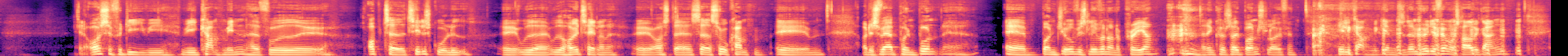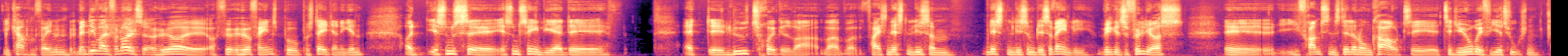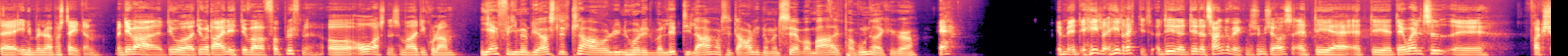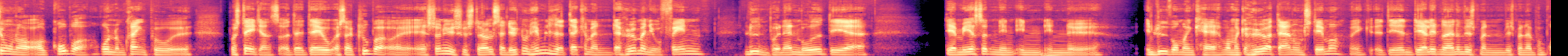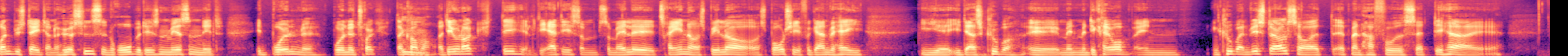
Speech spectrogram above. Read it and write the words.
eller også fordi vi, vi i kampen inden havde fået øh, optaget tilskuerlyd øh, ud, af, ud af højtalerne, øh, også da jeg sad og så kampen. Øh, og desværre på en bund af, af Bon Jovi's Living on a Prayer. den kørte så i båndsløjfe hele kampen igennem, så den hørte jeg 35 gange i kampen for inden. Men det var en fornøjelse at høre, øh, at høre fans på, på stadion igen. Og jeg synes, øh, jeg synes egentlig, at, øh, at lydtrykket var, var, var faktisk næsten ligesom, næsten ligesom det sædvanlige, hvilket selvfølgelig også øh, i fremtiden stiller nogle krav til, til de øvrige 4.000, der indimellem er på stadion. Men det var, det, var, det var dejligt, det var forbløffende og overraskende så meget, de kunne larme. Ja, fordi man bliver også lidt klar over lynhurtigt, hvor lidt de larmer til dagligt, når man ser, hvor meget et par hundrede kan gøre. Ja. Jamen, helt, helt rigtigt. Og det er, det er da tankevækkende, synes jeg også, at det er, at det, det er jo altid øh, fraktioner og grupper rundt omkring på, øh, på stadions, og der, der er jo altså klubber øh, af sønderjyske størrelse, det er jo ikke nogen hemmelighed, der, kan man, der hører man jo fanen lyden på en anden måde. Det er, det er mere sådan en, en, en øh, en lyd, hvor man kan, hvor man kan høre, at der er nogle stemmer. Ikke? Det, er, det er lidt noget andet, hvis man, hvis man er på Brøndby Stadion og hører sidesiden råbe. Det er sådan mere sådan et, et brølende, brølende tryk, der mm. kommer. Og det er jo nok det, eller det er det, som, som alle trænere og spillere og sportschefer gerne vil have i, i, i deres klubber. Øh, men, men det kræver en, en klub af en vis størrelse, og at, at man har fået sat det her, øh,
